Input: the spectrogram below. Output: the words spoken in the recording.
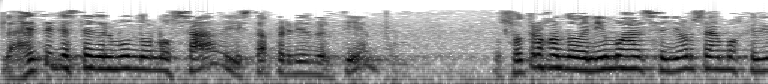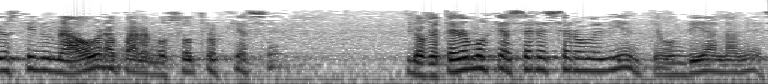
La gente que está en el mundo no sabe y está perdiendo el tiempo. Nosotros cuando venimos al Señor sabemos que Dios tiene una obra para nosotros que hacer. Y lo que tenemos que hacer es ser obediente un día a la vez.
